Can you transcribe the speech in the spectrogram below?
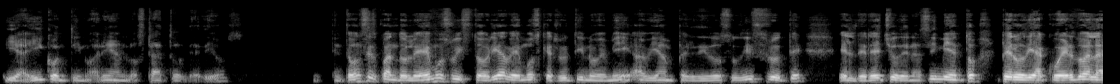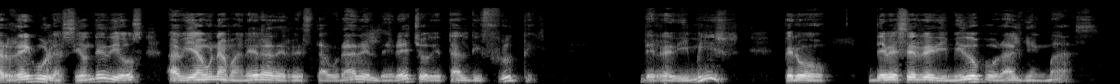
Y ahí continuarían los tratos de Dios. Entonces, cuando leemos su historia, vemos que Ruth y Noemí habían perdido su disfrute, el derecho de nacimiento, pero de acuerdo a la regulación de Dios, había una manera de restaurar el derecho de tal disfrute, de redimir, pero debe ser redimido por alguien más.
